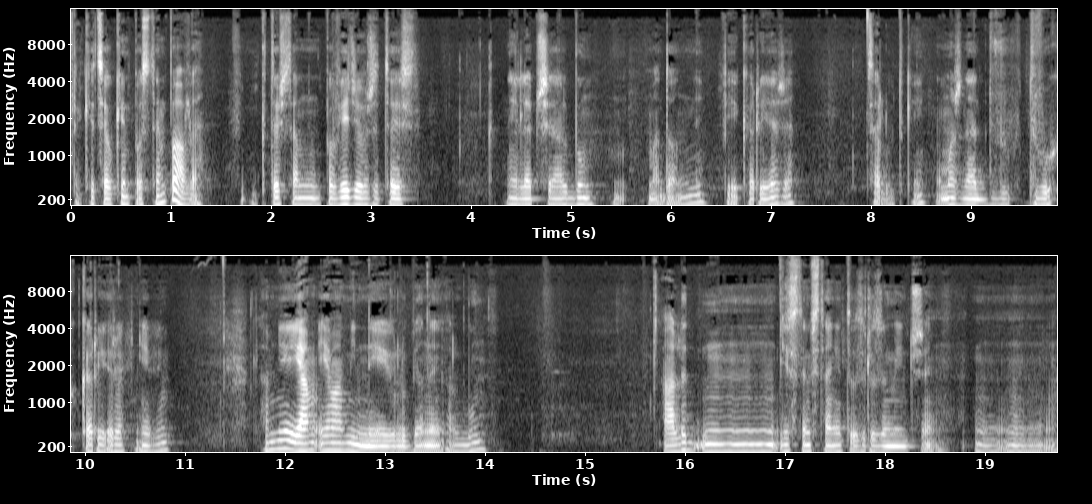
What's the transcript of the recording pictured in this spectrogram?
takie całkiem postępowe. Ktoś tam powiedział, że to jest najlepszy album Madonny w jej karierze calutkiej, a może nawet dwóch, dwóch karierach, nie wiem. Dla mnie, ja, ja mam inny jej ulubiony album, ale mm, jestem w stanie to zrozumieć, że, mm,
